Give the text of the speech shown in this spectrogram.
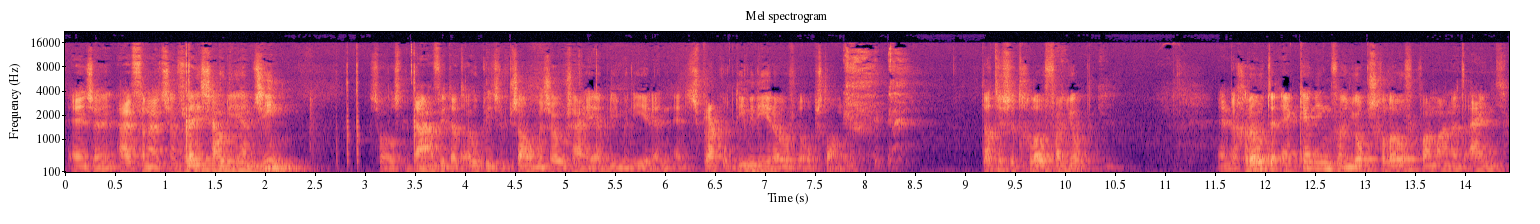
En zijn, vanuit zijn vlees zou hij hem zien. Zoals David dat ook in zijn psalmen zo zei, hè, op die manier. En, en sprak op die manier over de opstand. Dat is het geloof van Job. En de grote erkenning van Jobs geloof kwam aan het eind.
